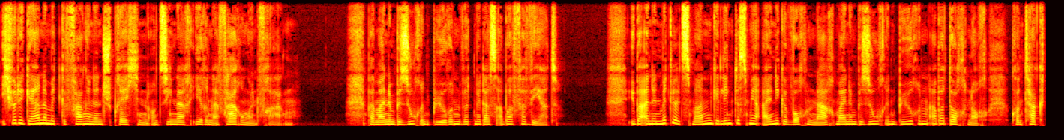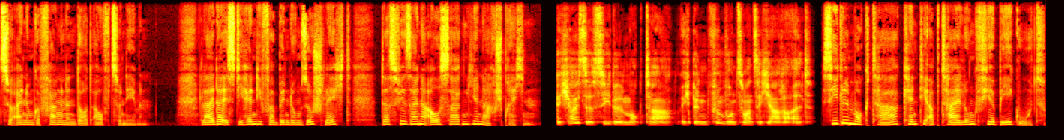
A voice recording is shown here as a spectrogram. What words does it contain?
Ich würde gerne mit Gefangenen sprechen und sie nach ihren Erfahrungen fragen. Bei meinem Besuch in Büren wird mir das aber verwehrt. Über einen Mittelsmann gelingt es mir einige Wochen nach meinem Besuch in Büren aber doch noch, Kontakt zu einem Gefangenen dort aufzunehmen. Leider ist die Handyverbindung so schlecht, dass wir seine Aussagen hier nachsprechen. Ich heiße Sidel Mokhtar. Ich bin 25 Jahre alt. Sidel Mokhtar kennt die Abteilung 4b gut.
